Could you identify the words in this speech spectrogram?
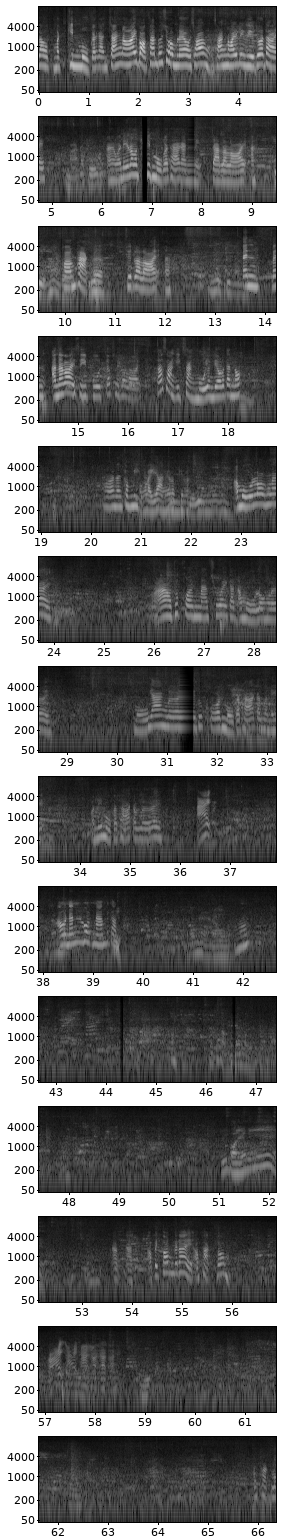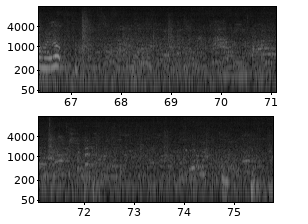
เรามากินหมูกระกันช้างน้อยบอกท่านผู้ชมเร็วช่องช้างน้อยรีวิวทั่วไทยหมากระพูครับอ่าวันนี้เรามากินหมูกระทะกันนี่จานละร้อยอะถูกมากเลยพร้อมผักเออชุดละร้อยอะไม่กินเป็นเป็นอันนั้นอะไรซีฟู้ดก็ชุดละร้อยถ้าสั่งอีกสั่งหมูอย่างเดียวแล้วกันเนาะเพราะอันนั้นเขามีของหลายอย่างให้เรากินแล้วหมูลงเลยนะเอาหมูลงเลย ว้าว ทุกคนมาช่วยกันเอาหมูลงเลย หมูย่างเลย ทุกคนหมูกระทะกันวันนี้ วันนี้หมูกระทะกันเลยไอเอาอันนั้นลวกน้ำไปก่อนแล้วแม่เอาอืมถามแม่มารู้ก่อนเลยไหมอัดอัดเอาไปต้มก็ได้ เอาผักต้มไอไอไอไอไอไอมือปัดปัดก็ยังปัด เอา ผักลงเลยลูก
